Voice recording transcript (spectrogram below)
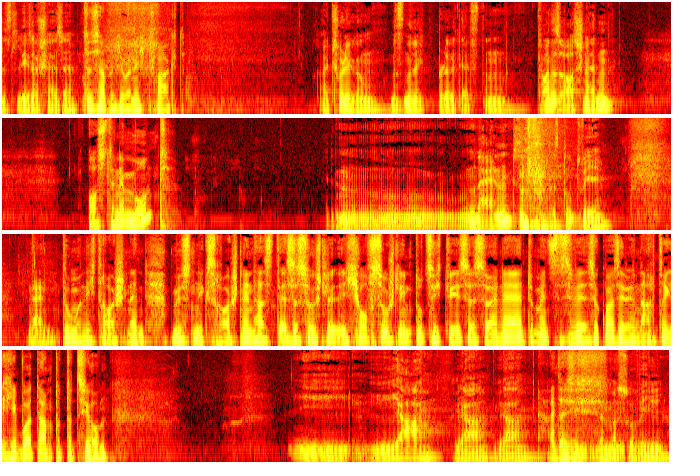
ist Leserscheiße. Das habe ich aber nicht gefragt. Entschuldigung, das ist natürlich blöd jetzt. Dann kann man das rausschneiden? Aus deinem Mund? Nein, das, tut weh. Nein, tun wir nicht rausschneiden. Müssen nichts rausschneiden. Hast, also so schlimm, ich hoffe, so schlimm tut sich weh. Es ist so eine, du meinst, das wäre so quasi eine nachträgliche Wortamputation. Ja, ja, ja. Das wenn, ist- wenn man so will.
